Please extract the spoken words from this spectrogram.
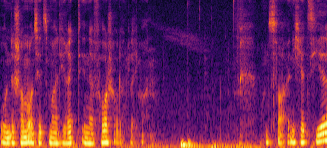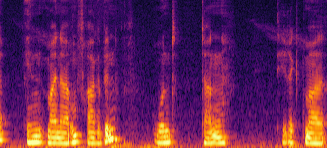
Und das schauen wir uns jetzt mal direkt in der Vorschau dann gleich mal an. Und zwar, wenn ich jetzt hier in meiner Umfrage bin und dann direkt mal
